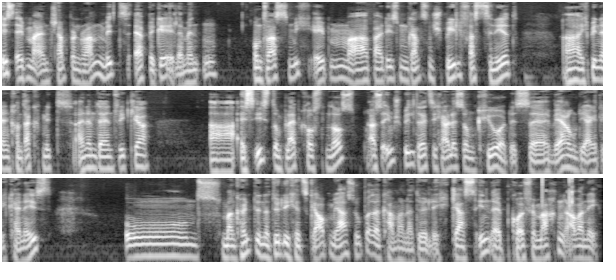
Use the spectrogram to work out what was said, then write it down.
ist eben ein Jump'n'Run mit RPG-Elementen. Und was mich eben äh, bei diesem ganzen Spiel fasziniert, äh, ich bin ja in Kontakt mit einem der Entwickler, äh, es ist und bleibt kostenlos. Also im Spiel dreht sich alles um Cure, das äh, Währung, die eigentlich keine ist. Und man könnte natürlich jetzt glauben, ja super, da kann man natürlich klasse In-App-Käufe machen, aber nee.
